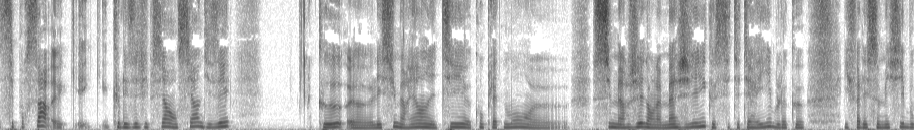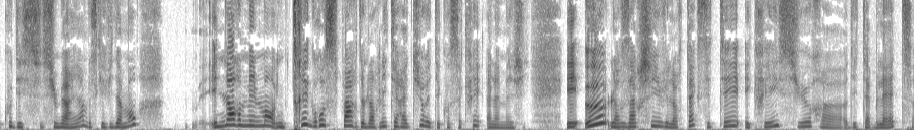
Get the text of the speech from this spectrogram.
C'est pour ça euh, que les Égyptiens anciens disaient que euh, les Sumériens étaient complètement submergés dans la magie, que c'était terrible, que il fallait se méfier beaucoup des Sumériens parce qu'évidemment énormément, une très grosse part de leur littérature était consacrée à la magie. Et eux, leurs archives et leurs textes étaient écrits sur euh, des tablettes,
